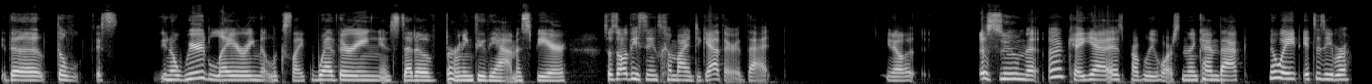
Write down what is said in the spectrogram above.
the the it's you know weird layering that looks like weathering instead of burning through the atmosphere. So it's all these things combined together that you know assume that okay, yeah, it's probably a horse, and then come back. No, wait, it's a zebra.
